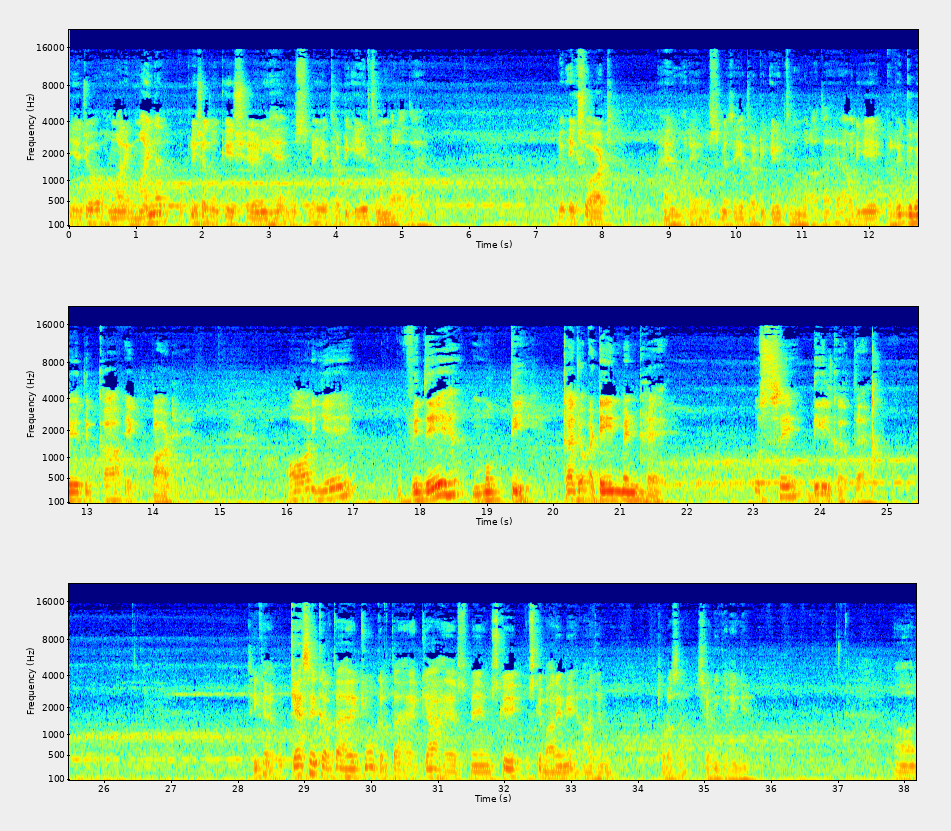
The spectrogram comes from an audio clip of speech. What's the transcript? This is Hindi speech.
ये जो हमारे माइनर उपनिषदों की श्रेणी है, उसमें ये थर्टी एट्थ नंबर आता है। जो 108 है हमारे, उसमें से ये थर्टी एट्थ नंबर आता है और ये ऋग्वेद का एक पार्ट है। और ये विदेह मुक्ति का जो अटेनमेंट है, उससे डील करता है। ठीक है? वो कैसे करता है, क्यों करता है, क्या है उसमें? उसके उसके बारे में आज हम थोड़ा सा स्टडी करेंगे।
